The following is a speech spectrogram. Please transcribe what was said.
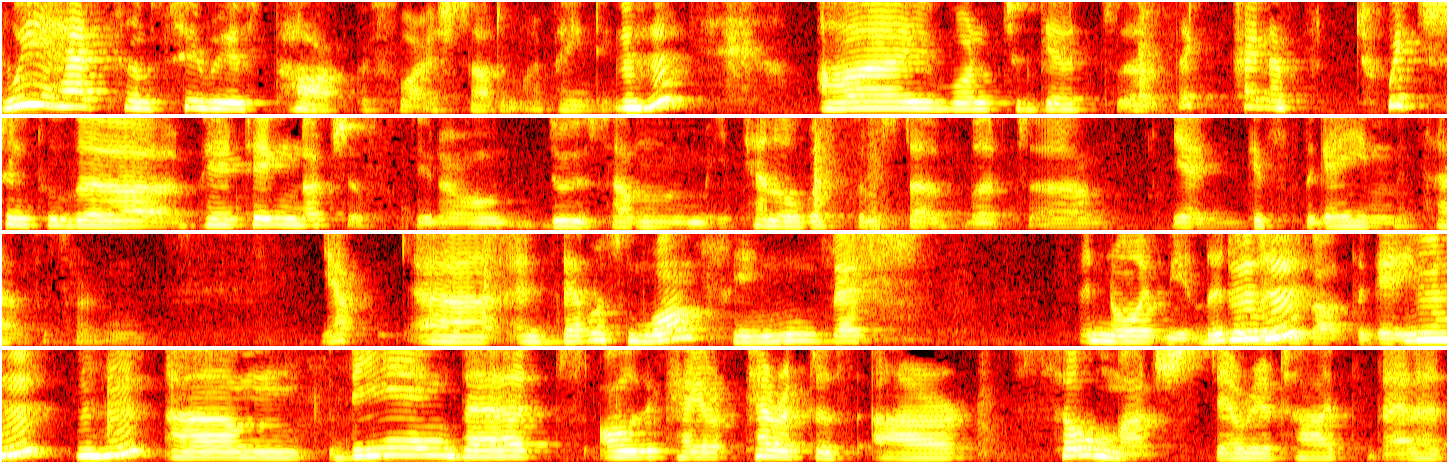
We had some serious talk before I started my painting. Mhm. I want to get uh, that kind of twitch into the painting, not just you know do some Italo Western stuff, but uh, yeah, give the game itself a certain yeah. Uh, and there was one thing that annoyed me a little bit about the game. Mm-hmm. Mm-hmm. Um, being that all the char- characters are so much stereotyped that it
